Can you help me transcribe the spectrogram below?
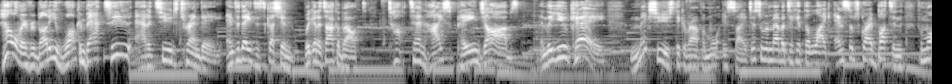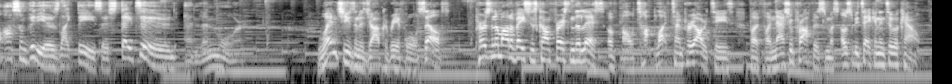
Hello everybody, welcome back to Attitude Trending. In today's discussion, we're gonna talk about top 10 highest paying jobs in the UK. Make sure you stick around for more insight. Just remember to hit the like and subscribe button for more awesome videos like these, so stay tuned and learn more. When choosing a job career for ourselves, personal motivations come first in the list of our top lifetime priorities, but financial profits must also be taken into account.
